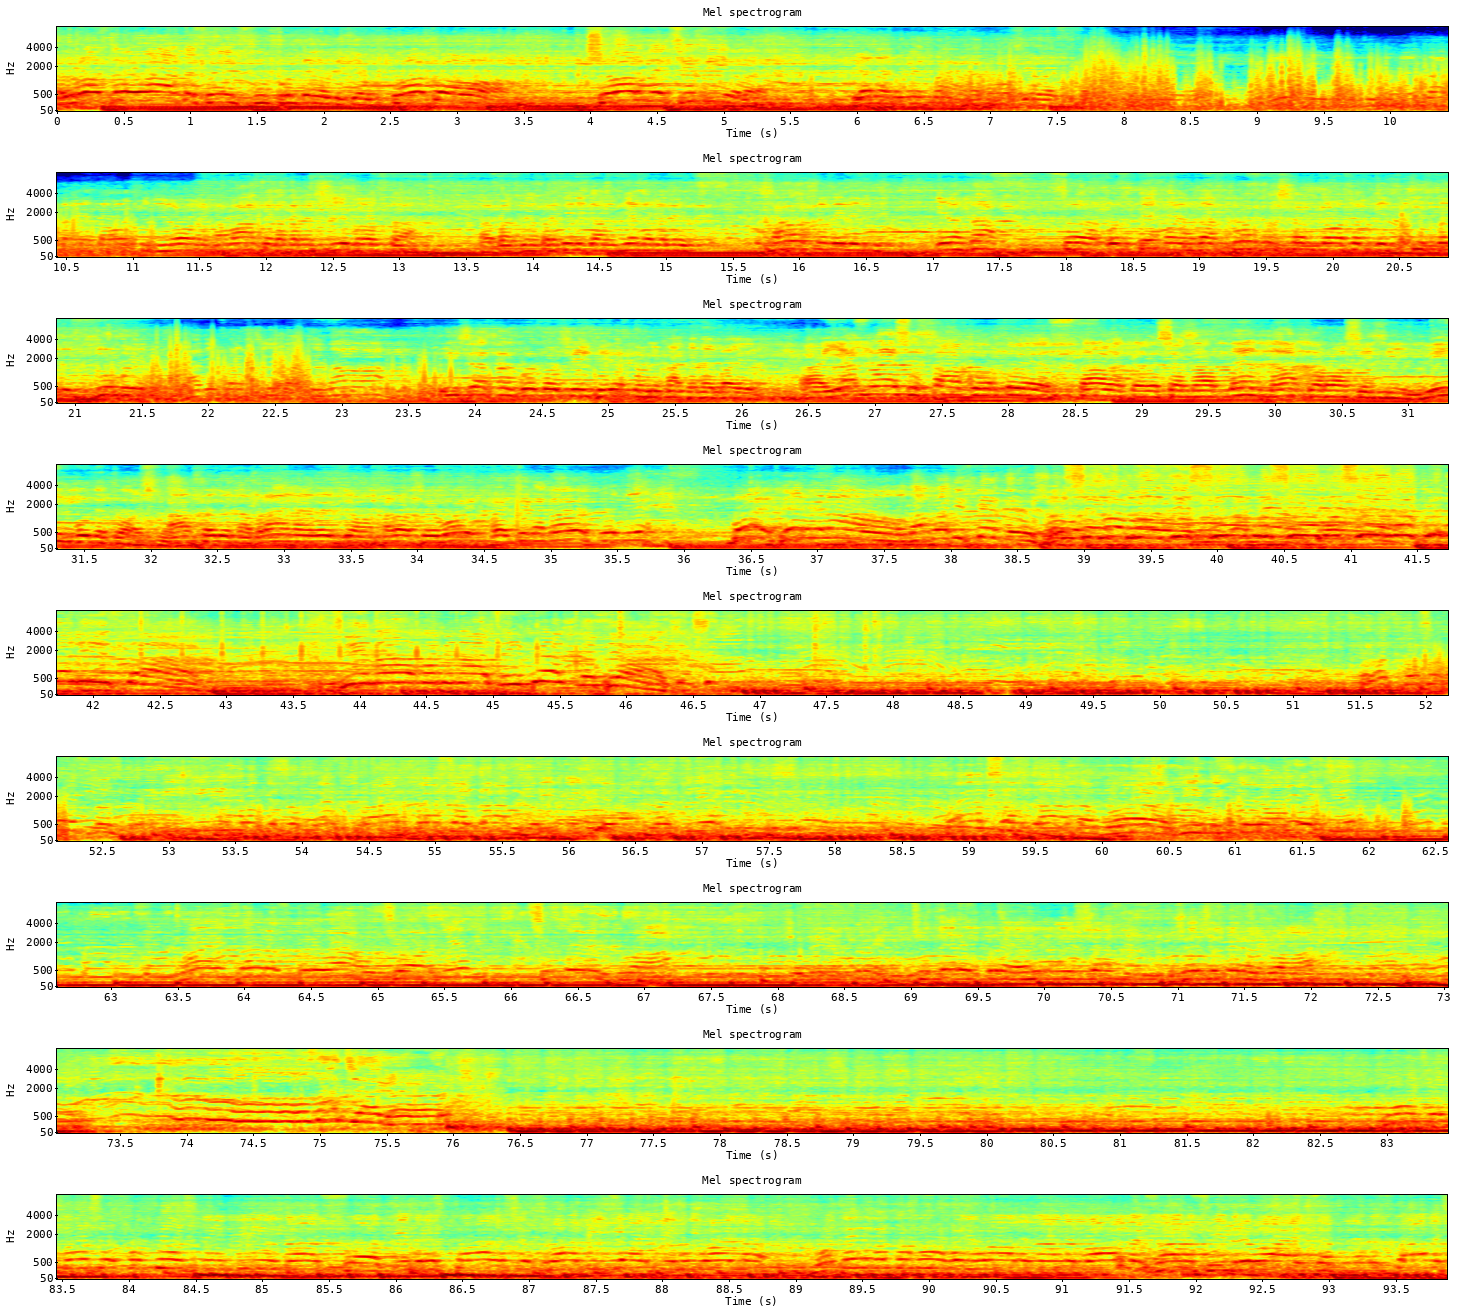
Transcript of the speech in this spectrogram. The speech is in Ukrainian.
розривати своїх супротивників. Хто кого? Чорне чи біле? Я даже не знаю, как получилось. Организаторы это очень неровные команды, которые шли просто э, по своим противникам некоторые с хорошим или иногда с успехом, иногда с проигрышем, но все-таки чистили зубы, они прошли до финала. И сейчас у нас будет очень интересный, увлекательный бои. А, Я знаю, що ставку вартує ставити лише на одне на хороший бій. Він буде точно. Абсолютно правильно, мы ждем хороший бой. Все готовы? Студии. Бой, первый раунд, аплодисменты. Ну що ж, друзі, шуму, шуму, шуму в фіналістах! Фінал номінації 5 на 5!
